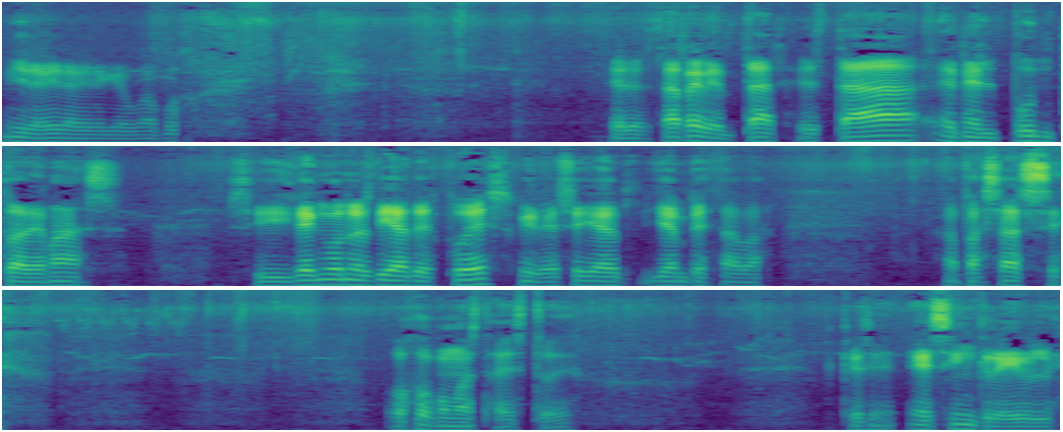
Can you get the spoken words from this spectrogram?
Mira, mira, mira qué guapo. Pero está a reventar, está en el punto además. Si vengo unos días después, mira, ese ya, ya empezaba a pasarse. Ojo cómo está esto, eh. Es increíble.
